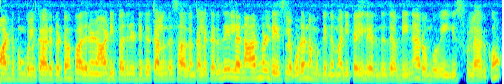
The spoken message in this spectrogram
மாட்டு பொங்கலுக்காக இருக்கட்டும் பதினெண்டு ஆடி பதினெட்டுக்கு கலந்த சாதம் கலக்கிறது இல்லை நார்மல் டேஸில் கூட நமக்கு இந்த மாதிரி கையில் இருந்தது அப்படின்னா ரொம்பவே யூஸ்ஃபுல்லாக இருக்கும்.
